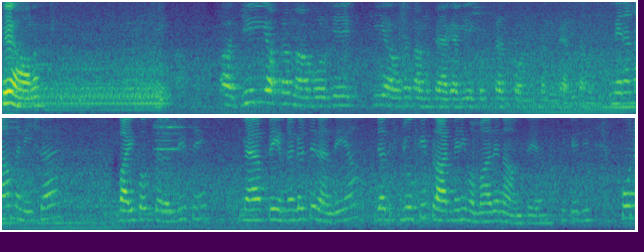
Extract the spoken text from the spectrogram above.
ਇਹ ਹਾਲ ਹੈ ਅ, ਜੀ ਆਪਣਾ ਨਾਮ ਬੋਲ ਕੇ ਕੀ ਆ? ਉਹਦਾ ਤੁਹਾਨੂੰ ਪੈ ਗਿਆ ਕਿ ਇੱਕ ਪ੍ਰੈਸ ਕਾਨਫਰੰਸ ਕਰਨੀ ਪੈ ਰਹੀ ਤੁਹਾਨੂੰ। ਮੇਰਾ ਨਾਮ ਮਨੀਸ਼ਾ ਹੈ ਵਾਈਫ ਆਫ ਸਰਬਜੀਤ ਸਿੰਘ। ਮੈਂ ਪ੍ਰੇਮ ਨਗਰ 'ਚ ਰਹਿੰਦੀ ਆ ਜਦ ਜੋ ਕਿ ਪਲਾਟ ਮੇਰੀ ਮੰਮਾ ਦੇ ਨਾਮ ਤੇ ਆ, ਠੀਕ ਹੈ ਜੀ। ਹੁਣ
